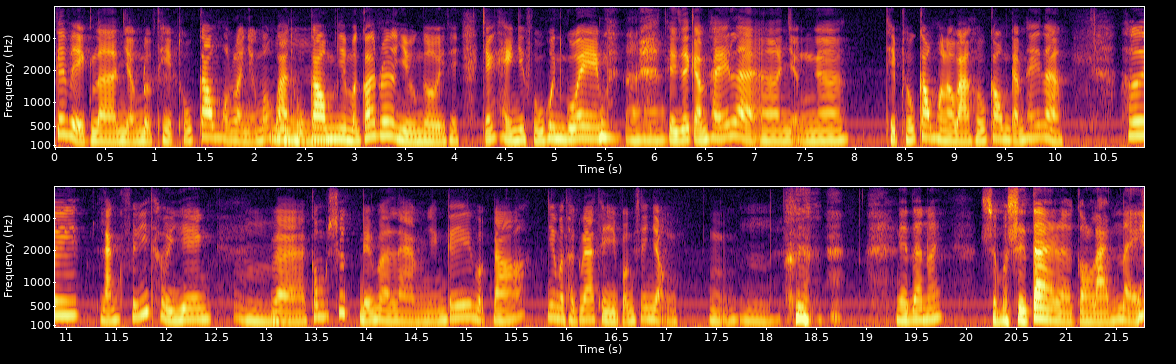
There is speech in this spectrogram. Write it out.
cái việc là nhận được thiệp thủ công hoặc là những món quà ừ. thủ công nhưng mà có rất là nhiều người thì chẳng hạn như phụ huynh của em uh-huh. thì sẽ cảm thấy là uh, nhận uh, thiệp thủ công hoặc là bào thủ công cảm thấy là hơi lãng phí thời gian ừ. và công sức để mà làm những cái vật đó nhưng mà thật ra thì vẫn sẽ nhận ừ. Ừ. người ta nói sự mà sự tay là còn làm cái này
